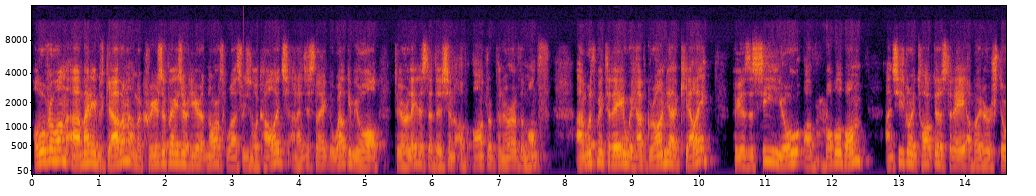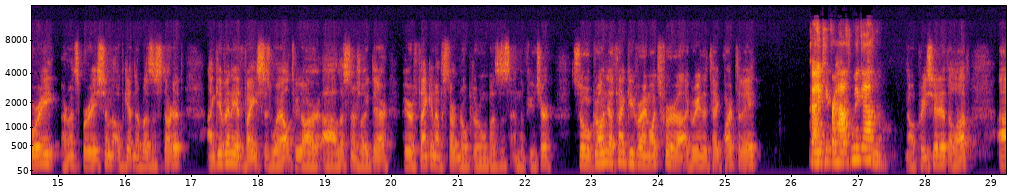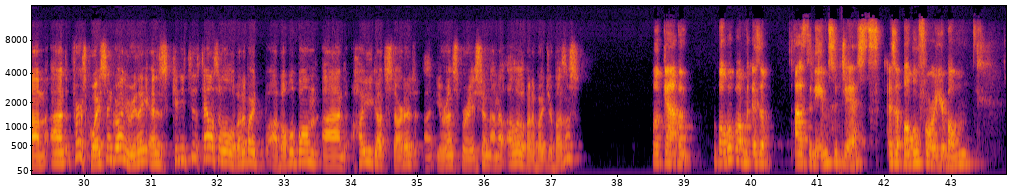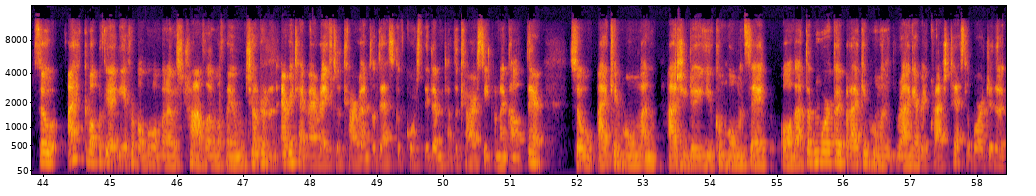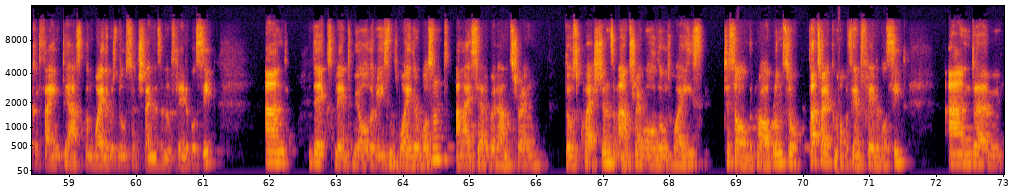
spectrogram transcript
Hello everyone, uh, my name is Gavin. I'm a careers advisor here at North West Regional College and I'd just like to welcome you all to our latest edition of Entrepreneur of the Month. And with me today we have Grainne Kelly, who is the CEO of BubbleBum and she's going to talk to us today about her story, her inspiration of getting her business started and give any advice as well to our uh, listeners out there who are thinking of starting up their own business in the future. So Grainne, thank you very much for uh, agreeing to take part today. Thank you for having me, Gavin. I appreciate it a lot. Um, and first question, Grainne, really is, can you just tell us a little bit about uh, BubbleBum and how you got started, uh, your inspiration, and a, a, little bit about your business? Well, Gavin, BubbleBum is a, as the name suggests, is a bubble for your bum. So I come up with the idea for BubbleBum when I was traveling with my own children, and every time I arrived to the car rental desk, of course, they didn't have the car seat when I got there. So I came home and as you do, you come home and say, oh, that didn't work out. But I came home and rang every crash test laboratory that I could find to ask them why there was no such thing as an inflatable seat. And they explained to me all the reasons why there wasn't. And I said about answering those questions and answering all those whys to solve the problem. So that's how I come up with the inflatable seat. And um,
